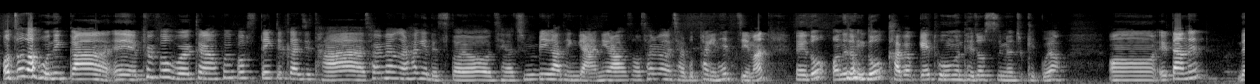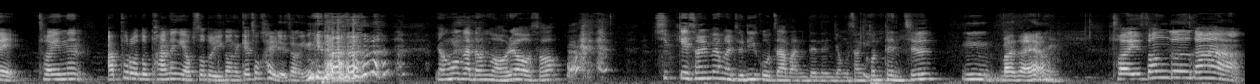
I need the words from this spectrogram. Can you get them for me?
어쩌다 보니까 예, Work랑 Proof of Stake까지 다 설명을 하게 됐어요. 제가 준비가 된 게 아니라서 설명을 잘 못하긴 했지만 그래도 어느 정도 가볍게 도움은 돼줬으면 좋겠고요. 어, 일단은 네 저희는 앞으로도 반응이 없어도 이거는 계속 할 예정입니다. 영어가 너무 어려워서 쉽게 설명을 드리고자 만드는 영상 콘텐츠. 음 맞아요. 네. 저희 썬그가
